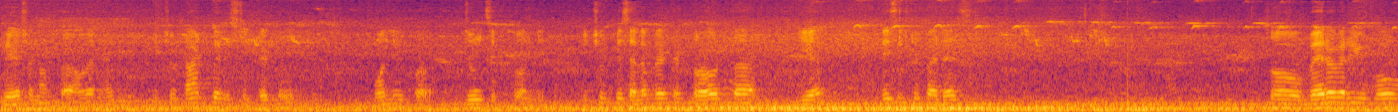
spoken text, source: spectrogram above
creation of the awareness, it should not be restricted to only for June 6th only. It should be celebrated throughout the year, 365 days. So wherever you go,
